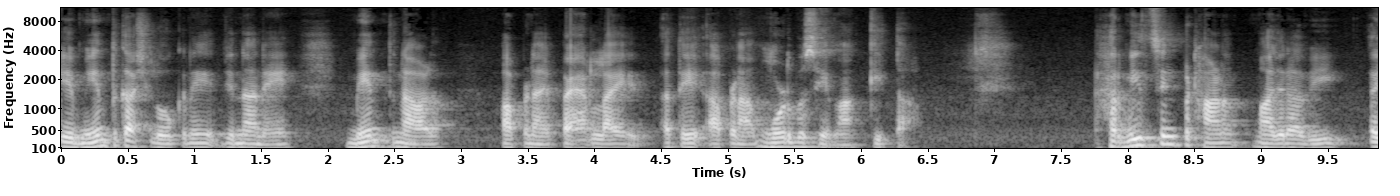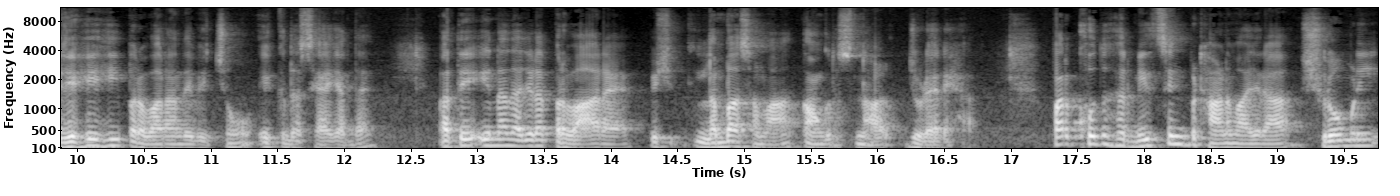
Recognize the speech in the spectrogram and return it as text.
ਇਹ ਮਿਹਨਤਕਸ਼ ਲੋਕ ਨੇ ਜਿਨ੍ਹਾਂ ਨੇ ਮਿਹਨਤ ਨਾਲ ਆਪਣਾ ਪੈਰ ਲਾਏ ਅਤੇ ਆਪਣਾ ਮੁੜ ਵਸੇਵਾ ਕੀਤਾ। ਹਰਮੀਤ ਸਿੰਘ ਪਠਾਨ ਮਾਜਰਾ ਵੀ ਅਜਿਹੇ ਹੀ ਪਰਿਵਾਰਾਂ ਦੇ ਵਿੱਚੋਂ ਇੱਕ ਦੱਸਿਆ ਜਾਂਦਾ ਹੈ ਅਤੇ ਇਹਨਾਂ ਦਾ ਜਿਹੜਾ ਪਰਿਵਾਰ ਹੈ, ਪਿਛ ਲੰਬਾ ਸਮਾਂ ਕਾਂਗਰਸ ਨਾਲ ਜੁੜਿਆ ਰਿਹਾ। ਪਰ ਖੁਦ ਹਰਮੀਤ ਸਿੰਘ ਪਠਾਨ ਮਾਜਰਾ ਸ਼੍ਰੋਮਣੀ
